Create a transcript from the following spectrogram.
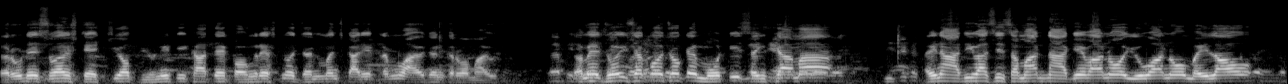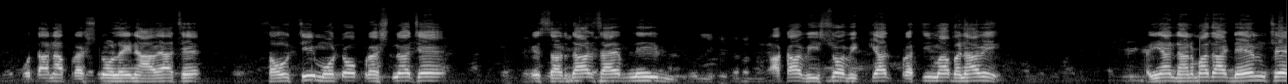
ગરુડેશ્વર સ્ટેચ્યુ ઓફ યુનિટી ખાતે કોંગ્રેસનો જનમંચ કાર્યક્રમનું આયોજન કરવામાં આવ્યું છે. તમે જોઈ શકો છો કે મોટી સંખ્યામાં અહીંના આદિવાસી સમાજના આગેવાનો, યુવાનો, મહિલાઓ પોતાના પ્રશ્નો લઈને આવ્યા છે. સૌથી મોટો પ્રશ્ન છે કે સરદાર સાહેબની આખા વિશ્વ વિખ્યાત પ્રતિમા બનાવી. અહીંયા નર્મદા ડેમ છે,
